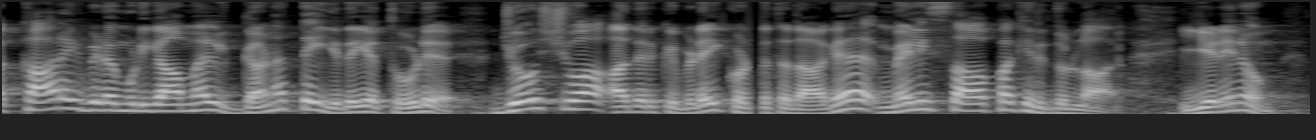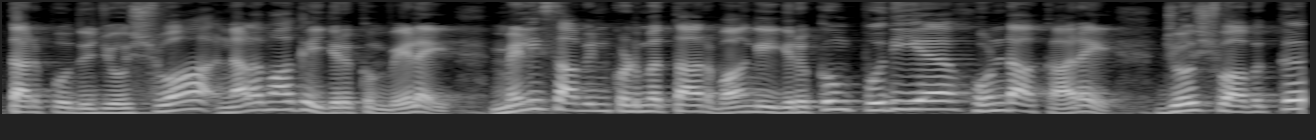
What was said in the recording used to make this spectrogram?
அக்காரை விட முடியாமல் கனத்தை இதயத்தோடு ஜோஷுவா அதற்கு விடை கொடுத்ததாக மெலிசா பகிர்ந்துள்ளார் எனினும் தற்போது ஜோஷுவா நலமாக இருக்கும் வேளை மெலிசாவின் குடும்பத்தார் வாங்கி இருக்கும் புதிய ஹோண்டா காரை ஜோஷுவாவுக்கு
